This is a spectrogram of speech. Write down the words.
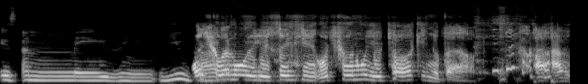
is amazing. You Which one it. were you thinking? Which one were you talking about? I, I,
